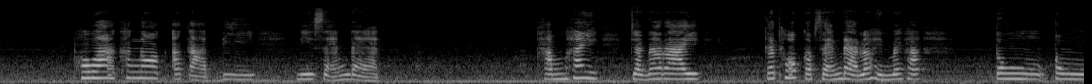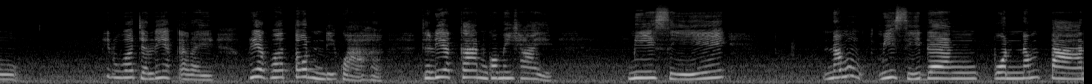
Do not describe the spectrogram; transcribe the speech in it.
ๆ เพราะว่าข้างนอกอากาศดี มีแสงแดดทำให้จากนารายกระทบกับแสงแดดแล้วเห็นไหมคะตรงตรงไม่รู้ว่าจะเรียกอะไร เรียกว่าต้นดีกว่าค่ะ จะเรียกก้านก็ไม่ใช่ มีสี น้ำมีสีแดงปนน้ำตาล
